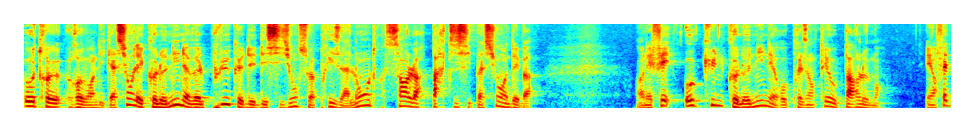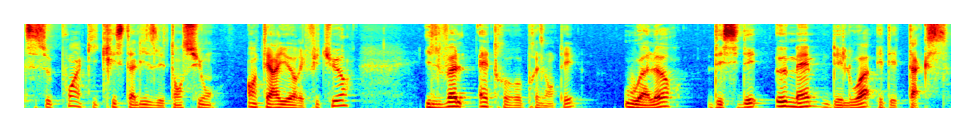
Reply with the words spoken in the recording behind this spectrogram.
Autre revendication, les colonies ne veulent plus que des décisions soient prises à Londres sans leur participation au débat. En effet, aucune colonie n'est représentée au Parlement. Et en fait, c'est ce point qui cristallise les tensions antérieures et futures. Ils veulent être représentés, ou alors décider eux-mêmes des lois et des taxes.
